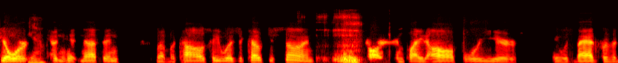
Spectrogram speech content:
Short, Yeah. couldn't hit nothing, but because he was the coach's son, he started and played all four years. It was bad for the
